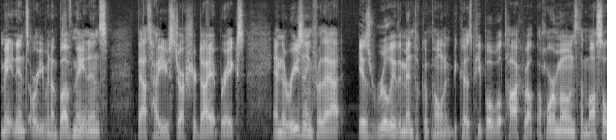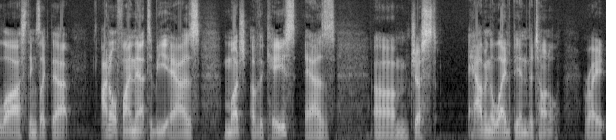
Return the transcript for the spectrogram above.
maintenance, or even above maintenance. That's how you structure diet breaks. And the reasoning for that is really the mental component because people will talk about the hormones, the muscle loss, things like that. I don't find that to be as much of the case as um, just having a light at the end of the tunnel, right?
